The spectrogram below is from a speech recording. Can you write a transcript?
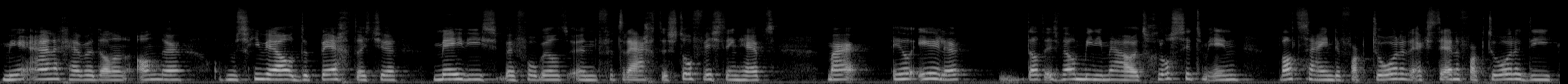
meer aandacht hebben dan een ander. Of misschien wel de pech dat je medisch bijvoorbeeld een vertraagde stofwisseling hebt. Maar heel eerlijk, dat is wel minimaal. Het gros zit hem in wat zijn de factoren, de externe factoren die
